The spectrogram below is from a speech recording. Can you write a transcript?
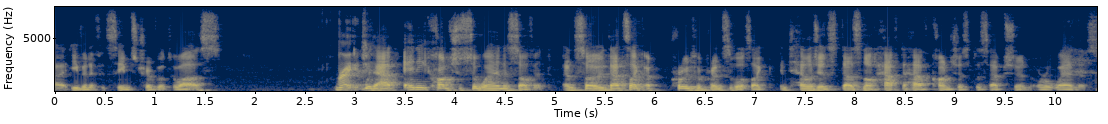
uh, even if it seems trivial to us. Right. Without any conscious awareness of it. And so that's like a proof of principle. It's like intelligence does not have to have conscious perception or awareness.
